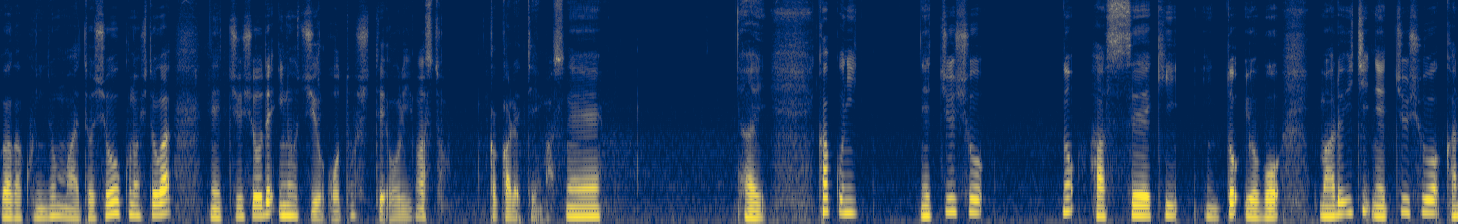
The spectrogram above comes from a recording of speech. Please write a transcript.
我が国の毎年多くの人が熱中症で命を落としておりますと書かれていますね。はい。過去に熱中症の発生起因と予防。丸1、熱中症は必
